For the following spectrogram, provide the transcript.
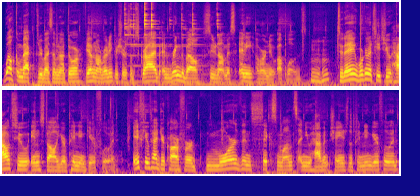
Welcome back to 3x7 Outdoor. If you haven't already, be sure to subscribe and ring the bell so you do not miss any of our new uploads. Today, we're going to teach you how to install your pinion gear fluid. If you've had your car for more than six months and you haven't changed the pinion gear fluid,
